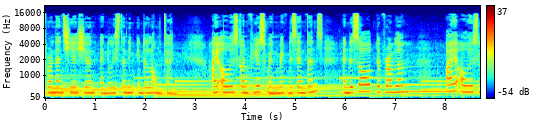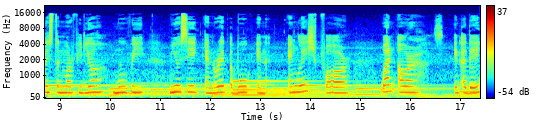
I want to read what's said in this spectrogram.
pronunciation and listening in the long time. I always confuse when make the sentence and to solve the problem I always listen more video, movie, music and read a book in English for one hour in a day.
